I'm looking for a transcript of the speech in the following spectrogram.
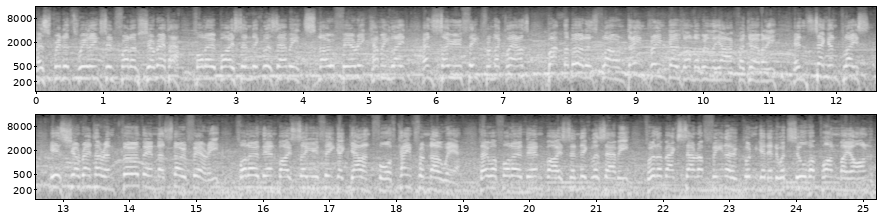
has sprinted three lengths in front of Shareta, followed by St Nicholas Abbey. Snow Fairy coming late, and So You Think from the clouds, but the bird has flown. Danedream goes on to win the arc for Germany. In second place is Sharetta, and third then the Snow Fairy, followed then by So You Think a gallant fourth, came from nowhere. They were followed then by St Nicholas Abbey, further back Sarafina, who couldn't get into it, Silver Pond Meandre,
